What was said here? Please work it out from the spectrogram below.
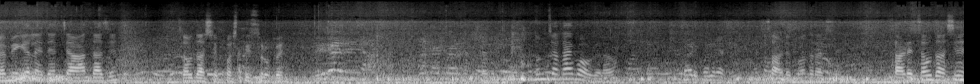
कमी गेला आहे त्यांच्या अंदाजे. चौदाशे पस्तीस रुपये. तुमचा काय भाव गेला हो? साडे पंधराशे साडे पंधराशे साडे चौदाशे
